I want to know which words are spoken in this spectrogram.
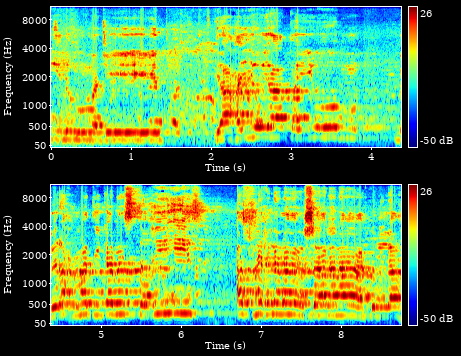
حميد مجيد يا حي يا قيوم برحمتك نستغيث أصلح لنا شأننا كله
